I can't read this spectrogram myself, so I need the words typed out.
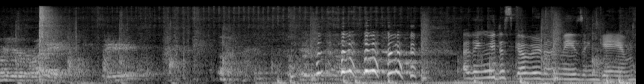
Oh, you're right. See? I think we discovered an amazing game.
